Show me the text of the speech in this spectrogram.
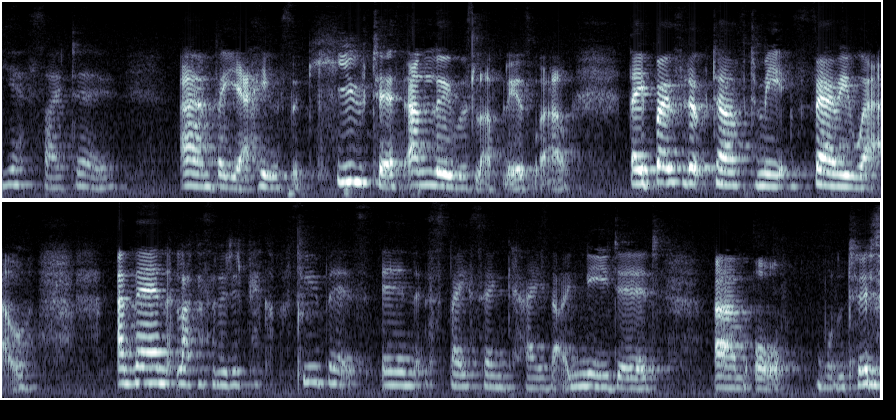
Yes, I do. Um, but yeah, he was the cutest and Lou was lovely as well. They both looked after me very well. And then, like I said, I did pick up a few bits in Space NK that I needed um, or wanted.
